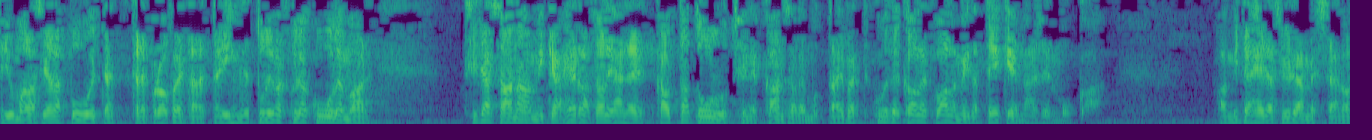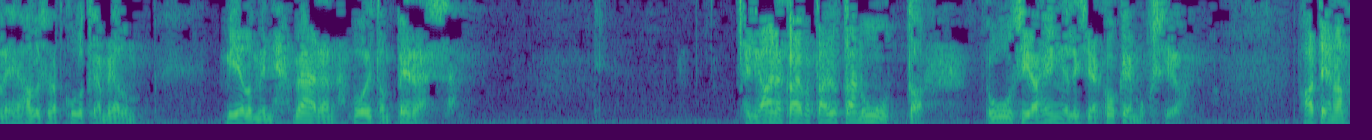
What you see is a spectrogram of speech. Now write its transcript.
Jumala siellä puhui tälle profeetalle, että ihmiset tulivat kyllä kuulemaan sitä sanaa, mikä Herra oli hänen kauttaan tullut sinne kansalle, mutta eivät kuitenkaan olleet valmiita tekemään sen mukaan vaan mitä heidän sydämessään oli, he halusivat kulkea mielum, mieluummin väärän voiton perässä. Eli aina kaivataan jotain uutta, uusia hengellisiä kokemuksia. Atenan,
